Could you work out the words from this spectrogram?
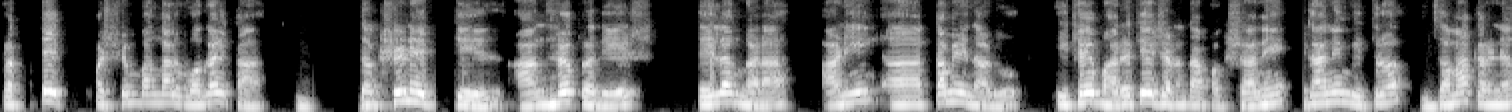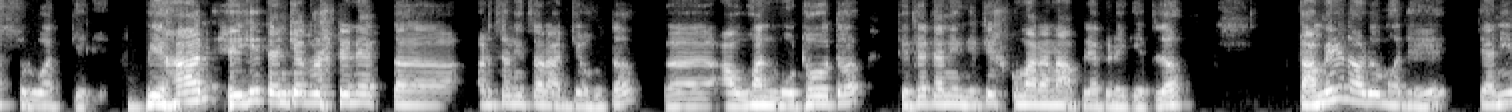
प्रत्येक पश्चिम बंगाल वगळता दक्षिणेतील आंध्र प्रदेश तेलंगणा आणि तामिळनाडू इथे भारतीय जनता पक्षाने वेगाने मित्र जमा करण्यास सुरुवात केली. बिहार हेही त्यांच्या दृष्टीने अडचणीचं राज्य होतं. आव्हान मोठं होतं. तिथे त्यांनी नितीश कुमारांना आपल्याकडे घेतलं. तामिळनाडूमध्ये त्यांनी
